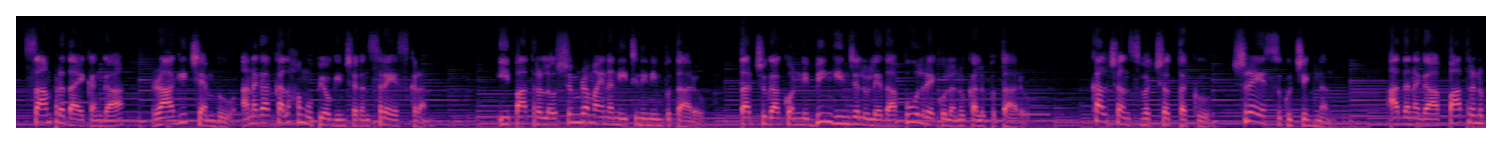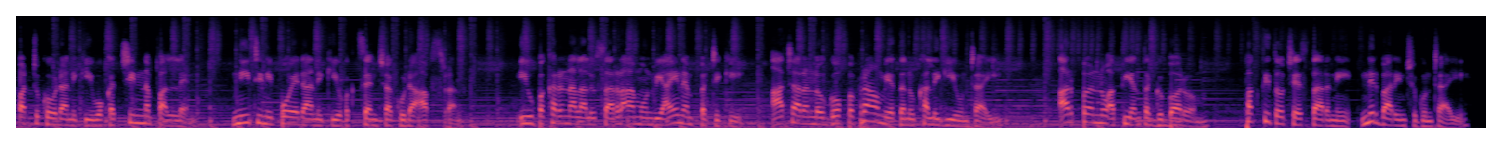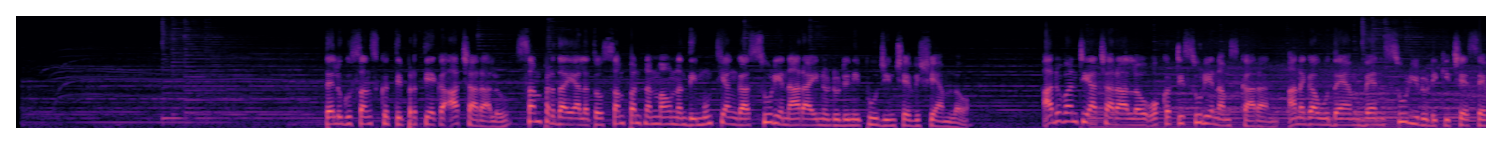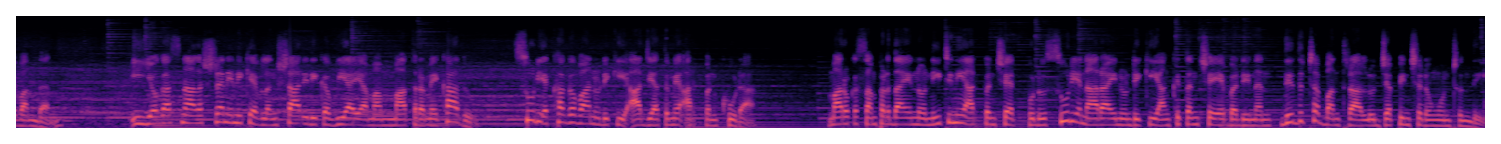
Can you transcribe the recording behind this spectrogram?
సాంప్రదాయకంగా రాగి చెంబు అనగా కలహం ఉపయోగించడం శ్రేయస్కరం. ఈ పాత్రలో శుభ్రమైన నీటిని నింపుతారు. తరచుగా కొన్ని బింగింజలు లేదా పూల రేకులను కలుపుతారు. కల్చన్ స్వచ్ఛతకు శ్రేయస్సుకు చిహ్నం. అదనగా పాత్రను పట్టుకోవడానికి ఒక చిన్న పల్లెం నీటిని పోయడానికి ఒక చెంచా కూడా అవసరం. ఈ ఉపకరణాలు సర్రామోన్వి అయినప్పటికీ ఆచారంలో గొప్ప ప్రాముఖ్యతను కలిగి ఉంటాయి. అర్పణను అత్యంత గుబరం భక్తితో చేస్తారని నిర్ధారించుకుంటాయి. తెలుగు సంస్కృతి ప్రత్యేక ఆచారాలు సంప్రదాయాలతో సంపన్నమౌనంది ముఖ్యంగా సూర్యనారాయణుడిని పూజించే విషయంలో. అటువంటి ఆచారాల్లో ఒకటి సూర్య నమస్కారం అనగా ఉదయం వెన్ సూర్యుడికి చేసే వందన్. ఈ యోగాసనాల శ్రేణిని కేవలం శారీరక వ్యాయామం మాత్రమే కాదు సూర్య భగవానుడికి ఆధ్యాత్మే అర్పణ కూడా. మరొక సంప్రదాయంలో నీటిని అర్పించేటప్పుడు సూర్యనారాయణుడికి అంకితం చేయబడిన దిదుట మంత్రాలు జపించడం ఉంటుంది.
